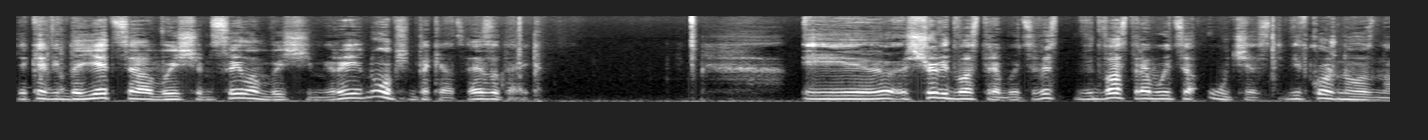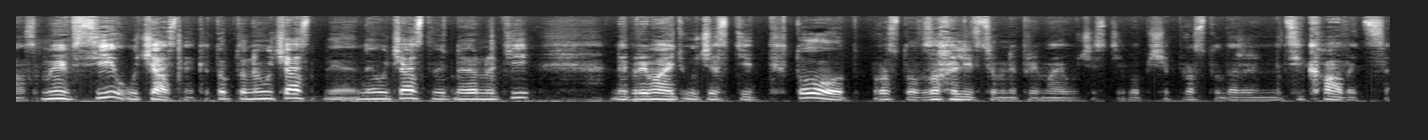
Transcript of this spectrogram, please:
яке віддається вищим силам, вищі міри. Ну, в общем, таке, це езотерика. І що від вас требується? Від вас требується участь від кожного з нас. Ми всі учасники. Тобто не, участ... не участвують, мабуть, ті, не приймають участі, хто просто взагалі в цьому не приймає участі. Взагалі просто навіть не цікавиться.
